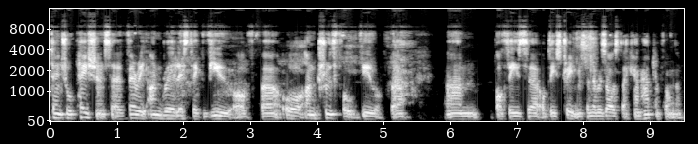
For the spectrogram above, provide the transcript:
potential patients a very unrealistic view of uh, or untruthful view of uh, um, of these uh, of these treatments and the results that can happen from them.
